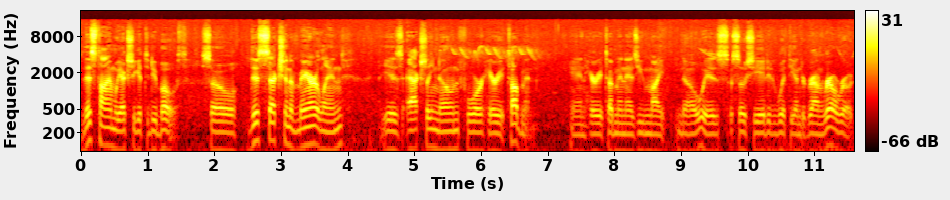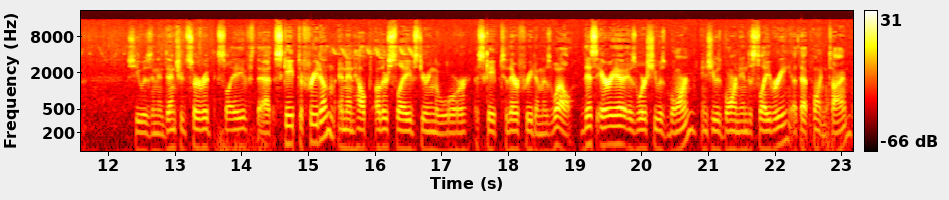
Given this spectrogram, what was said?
this time we actually get to do both. So this section of Maryland is actually known for Harriet Tubman. And Harriet Tubman, as you might know, is associated with the Underground Railroad. She was an indentured servant slave that escaped to freedom and then helped other slaves during the war escape to their freedom as well. This area is where she was born, and she was born into slavery at that point in time.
